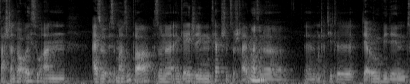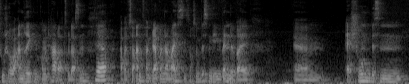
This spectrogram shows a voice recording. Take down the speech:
was stand bei euch so an? Also ist immer super, so eine engaging Caption zu schreiben, also mhm. also eine einen Untertitel, der irgendwie den Zuschauer anregt, einen Kommentar da zu lassen. Ja. Aber zu Anfang rennt man da meistens noch so ein bisschen gegen Wände, weil ähm, es schon ein bisschen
